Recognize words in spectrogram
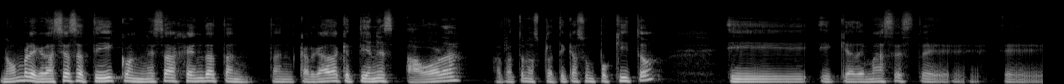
No, hombre, gracias a ti con esa agenda tan, tan cargada que tienes ahora. Al rato nos platicas un poquito y, y que además este, eh,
